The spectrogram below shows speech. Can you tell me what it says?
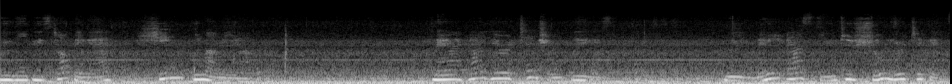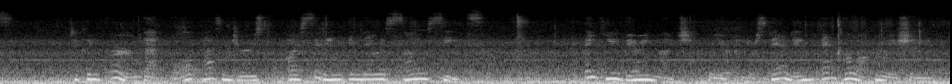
we will be stopping at Shin Imamiya. May I have your attention, please? We may ask you to show your tickets to confirm that all passengers are sitting in their assigned seats. Thank you very much for your understanding and cooperation.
